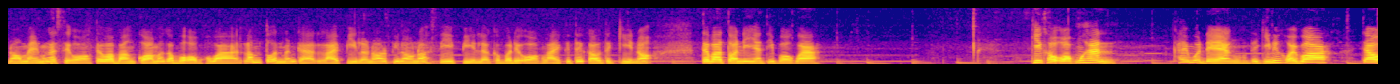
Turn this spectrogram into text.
หน่อใหม่มันก็สิออก แต่ว่าบางกอมันก็บ่ออกเพราะว่าลำต้นมันก็หลายปีแล้วเนาะพี่น้องเนาะ4ปีแล้วก็บ่ได้ออกหลายคือแต่เก่าแต่กี้เนาะแต่ว่าตอนนี้อย่างที่บอกว่า กี่เขาออกมือหันไข่มดแดงแต่กินคือข่อยบ่เจ้า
